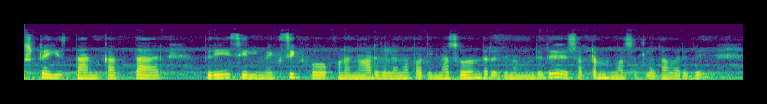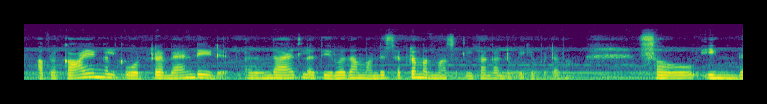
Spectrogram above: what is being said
Uzbekistan Qatar Brazil Mexico போன நாடுகளில் தான் பார்த்திங்கன்னா சுதந்திர தினம் வந்துட்டு செப்டம்பர் மாதத்தில் தான் வருது. அப்புறம் காயங்களுக்கு ஒட்டுற பேண்டேடு அது வந்து ஆயிரத்தி தொள்ளாயிரத்தி இருபதாம் ஆண்டு செப்டம்பர் மாதத்தில் தான் கண்டுபிடிக்கப்பட்டதான் ஸோ இந்த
